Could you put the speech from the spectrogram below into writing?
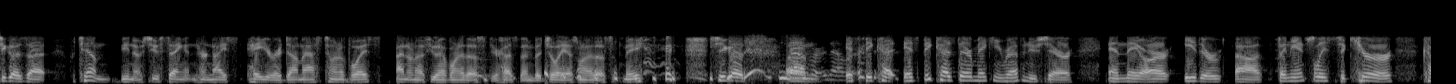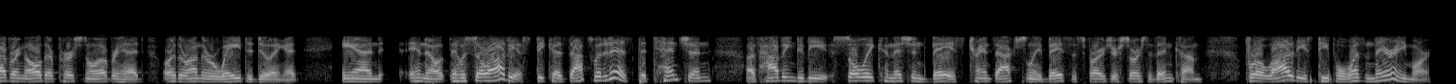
she goes uh tim you know she was saying it in her nice hey you're a dumbass tone of voice. I don't know if you have one of those with your husband but julie has one of those with me. She goes um never, never. it's because it's because they're making revenue share and they are either uh financially secure covering all their personal overhead or they're on their way to doing it and you know it was so obvious because that's what it is the tension of having to be solely commission based transactionally based as far as your source of income for a lot of these people wasn't there anymore.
